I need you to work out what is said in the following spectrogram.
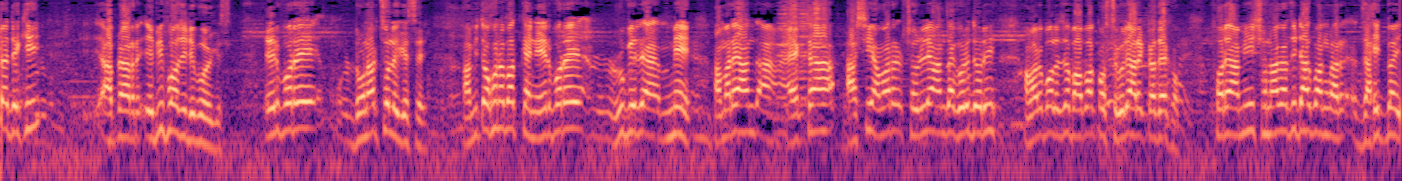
রিপোর্টটা দেখি, আপনার এবি পজিটিভ হয়ে গেছে। এরপরে ডোনার চলে গেছে। আমি তখন বাদ খাইনি। এরপরে রুগীর মেয়ে, আমার একটা আসি আমার শরীরে আঞ্জা করে ধরি। আমার বলে যে, বাবা, কষ্ট করে আরেকটা দেখো। পরে আমি সোনাগাজী ডাক বাংলার জাহিদ ভাই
